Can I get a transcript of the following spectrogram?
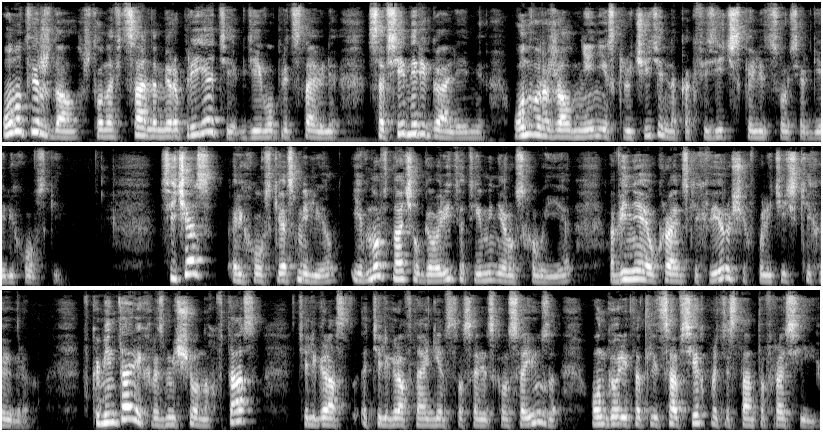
Он утверждал, что на официальном мероприятии, где его представили со всеми регалиями, он выражал мнение исключительно как физическое лицо Сергей Риховский. Сейчас Риховский осмелел и вновь начал говорить от имени РосХВЕ, обвиняя украинских верующих в политических играх. В комментариях, размещенных в ТАСС, телеграф, телеграфное агентство Советского Союза, он говорит от лица всех протестантов России.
